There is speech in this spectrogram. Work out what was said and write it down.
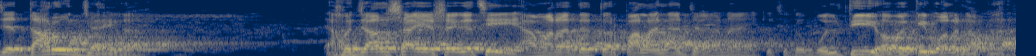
যে দারুণ জায়গা। এখন জালসায় এসে গেছি, আমার হাতে তো আর পালানোর জায়গা নাই, কিছু তো বলতেই হবে, কি বলেন আপনারা?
